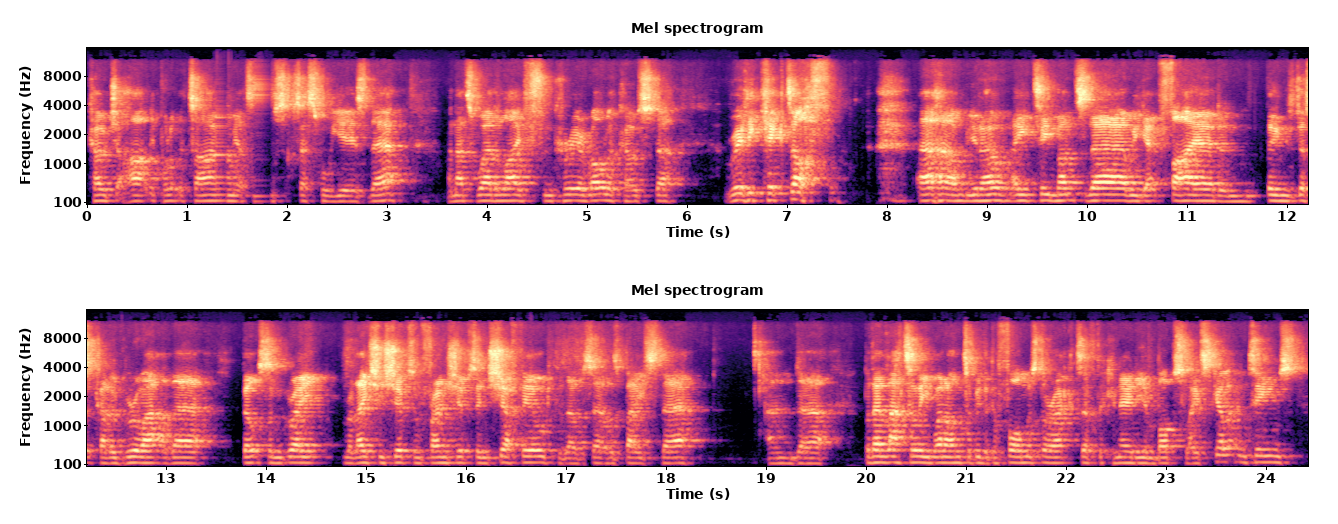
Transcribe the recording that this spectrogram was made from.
coach at Hartlepool at the time. We had some successful years there, and that's where the life and career roller coaster really kicked off um, you know, 18 months there, we get fired and things just kind of grew out of there. Built some great relationships and friendships in Sheffield because obviously I was based there. And, uh, but then latterly went on to be the performance director for the Canadian bobsleigh skeleton teams.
